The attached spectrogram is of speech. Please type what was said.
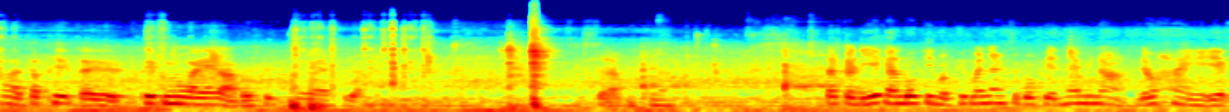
ค่ะถ้าพริกเออพริกหน่วยล่ะก็พริกน่วยขวดแซ่บนะ แต่กะดีกันบ่กินแบบพริกมันยังจะบ่เผ็ดแห้งพี่น้องเดี๋ยวให้อีก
